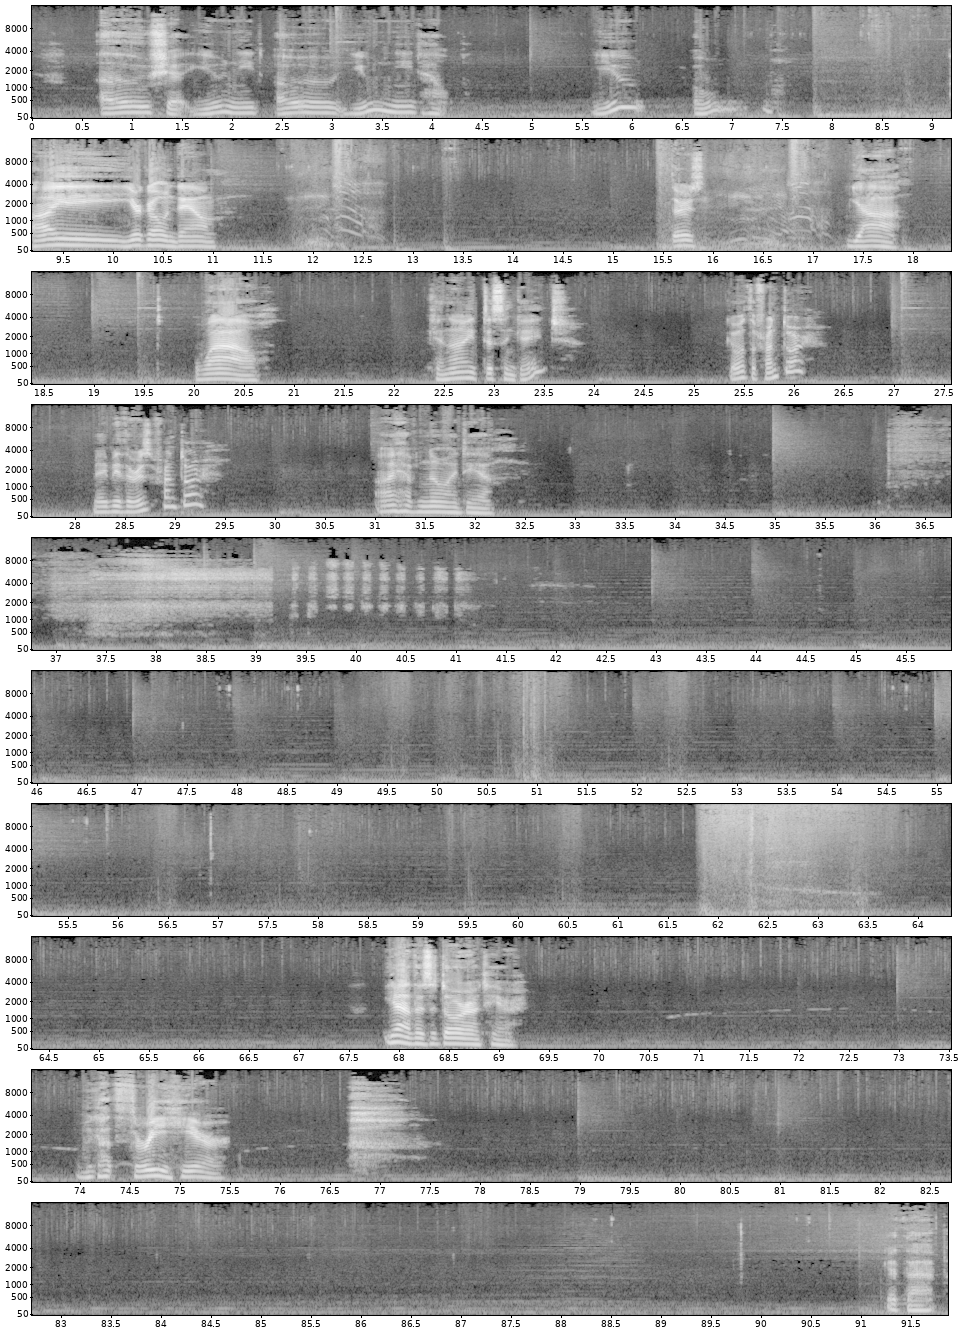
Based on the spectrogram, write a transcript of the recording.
Oh shit, you need oh you need help. You oh I you're going down. There's yeah. Wow. Can I disengage? Go out the front door? Maybe there is a front door? I have no idea. Yeah, there's a door out here. We got three here. Get that.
